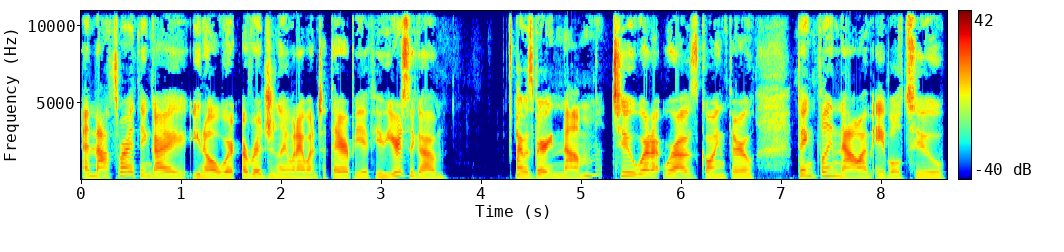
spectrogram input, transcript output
And that's where I think I, you know, originally when I went to therapy a few years ago. I was very numb to where, where I was going through. Thankfully, now I'm able to,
